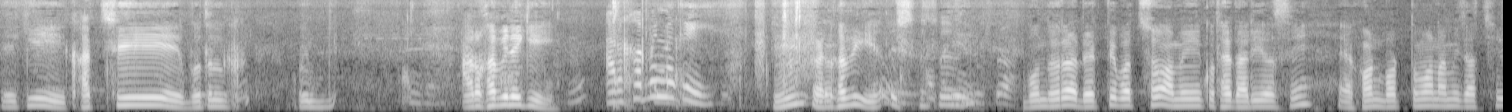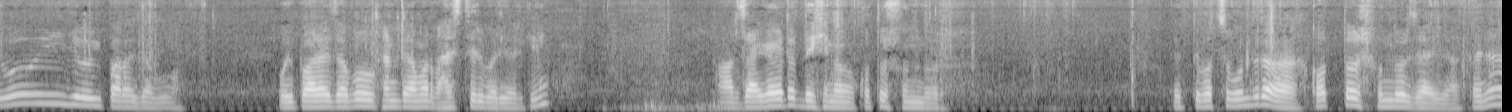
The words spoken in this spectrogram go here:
এ কি, খাচ্ছি, বোতল আরও খাবি নাকি? খাবি? বন্ধুরা, দেখতে পাচ্ছ, আমি কোথায় দাঁড়িয়ে আছি। এখন বর্তমান আমি যাচ্ছি ওই যে ওই পাড়ায় যাব। ওই পাড়ায় যাব ওখানটা আমার ভাইস্তির বাড়ি আর কি। আর জায়গাটা দেখি নাও, কত সুন্দর। দেখতে পাচ্ছ বন্ধুরা, কত সুন্দর জায়গা, তাই না?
